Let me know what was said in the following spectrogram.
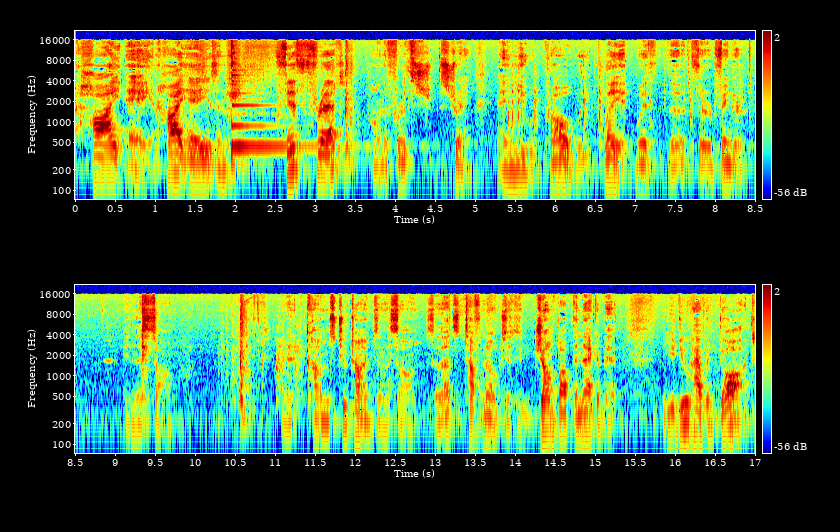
high A. And high A is in the fifth fret on the first string. And you would probably play it with the third finger in this song. And it comes two times in the song. So that's a tough note because you have to jump up the neck a bit. You do have a dot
